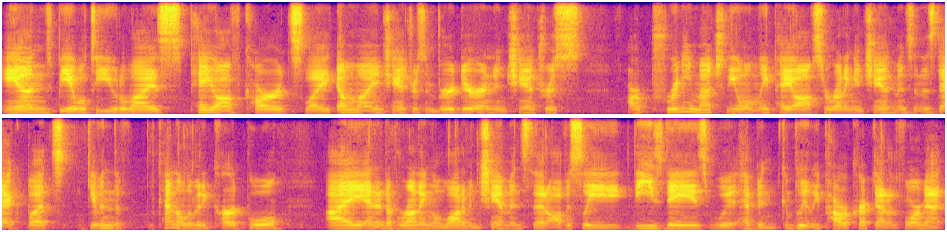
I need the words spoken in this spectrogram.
And be able to utilize payoff cards like Yavimaya Enchantress and Verduran Enchantress are pretty much the only payoffs for running enchantments in this deck, but given the kind of limited card pool, I ended up running a lot of enchantments that obviously these days would have been completely power crept out of the format,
